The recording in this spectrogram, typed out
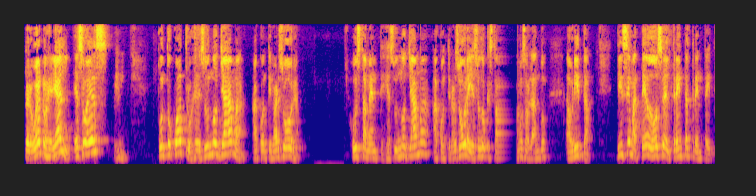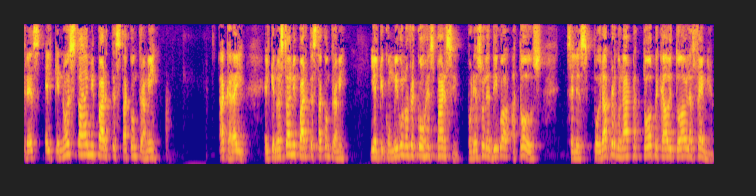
Pero bueno, genial, eso es. Punto cuatro, Jesús nos llama a continuar su obra. Justamente, Jesús nos llama a continuar su obra y eso es lo que estamos hablando ahorita. Dice Mateo 12 del 30 al 33, el que no está de mi parte está contra mí. Ah, caray, el que no está de mi parte está contra mí y el que conmigo no recoge esparce. Por eso les digo a, a todos, se les podrá perdonar todo pecado y toda blasfemia,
